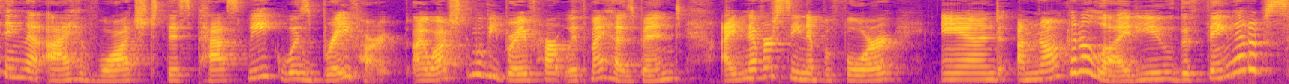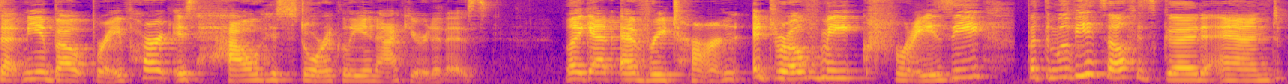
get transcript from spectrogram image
thing that I have watched this past week was Braveheart. I watched the movie Braveheart with my husband. I'd never seen it before and I'm not gonna lie to you, the thing that upset me about Braveheart is how historically inaccurate it is. Like at every turn. It drove me crazy, but the movie itself is good and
